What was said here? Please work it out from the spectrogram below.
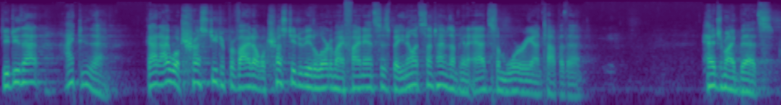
Do you do that? I do that. God, I will trust you to provide. I will trust you to be the Lord of my finances. But you know what? Sometimes I'm going to add some worry on top of that. Hedge my bets.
